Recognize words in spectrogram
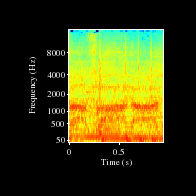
the father.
